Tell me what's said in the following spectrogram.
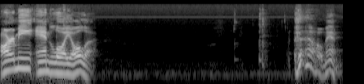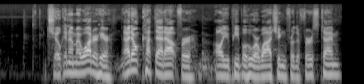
Army and Loyola. oh man, choking on my water here. I don't cut that out for all you people who are watching for the first time.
